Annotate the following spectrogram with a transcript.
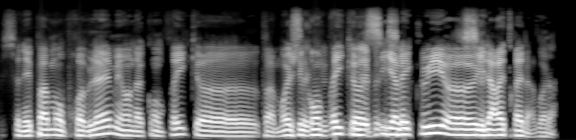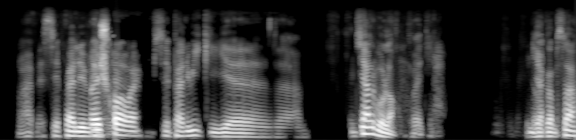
ce n'est pas mon problème et on a compris que. Enfin, moi, j'ai compris que s'il y que lui, euh, il arrêterait là. Voilà. Ouais, mais c'est pas lui, Ouais, je crois, ouais. c'est pas lui qui euh, qui tient le volant, on va dire. Dire comme ça.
